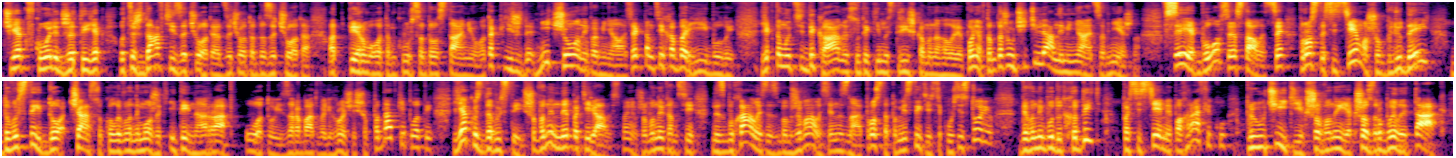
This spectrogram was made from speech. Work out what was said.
чи як в коледжі ти як оце ж дав ті зачоти від зачота до зачота, від першого там курсу до останнього. Так і ж нічого не помінялося. Як там ці хабарі були, як там ці декани з такими стрижками на голові. Поняв? Там навіть учителя не міняються внешне. Все як було, все осталось. Це просто система, щоб людей довести до часу, коли вони можуть іти на раб оту і зарабатувати гроші, щоб податки платити, якось довести, щоб вони не потерялись. Поняв? Щоб вони там всі не збухались, не збомжувались, я не знаю. Просто помістити якусь історію, де вони будуть ходити по системі, по графіку, приучити їх, що вони, якщо зробили так,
